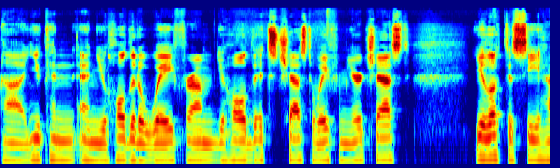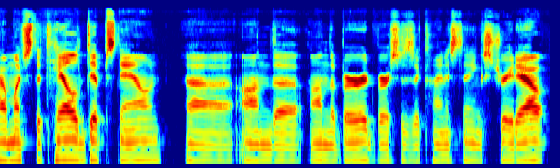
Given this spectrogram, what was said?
uh, you can and you hold it away from you hold its chest away from your chest. You look to see how much the tail dips down uh, on the on the bird versus it kind of staying straight out.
